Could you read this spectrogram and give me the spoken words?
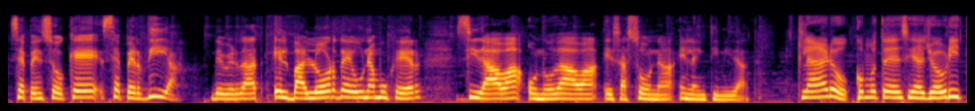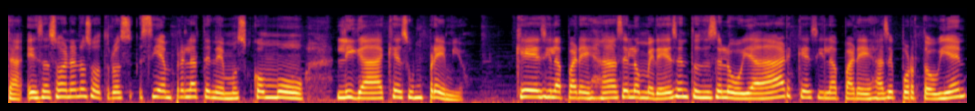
se pensó que se perdía de verdad el valor de una mujer si daba o no daba esa zona en la intimidad. Claro, como te decía yo ahorita, esa zona nosotros siempre la tenemos como ligada que es un premio que si la pareja se lo merece, entonces se lo voy a dar, que si la pareja se portó bien,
